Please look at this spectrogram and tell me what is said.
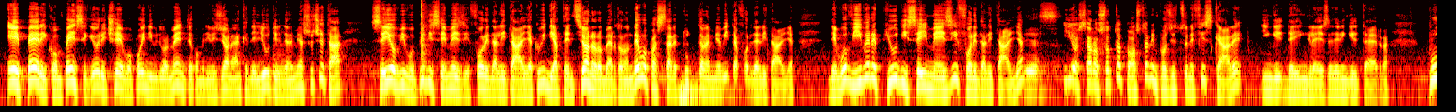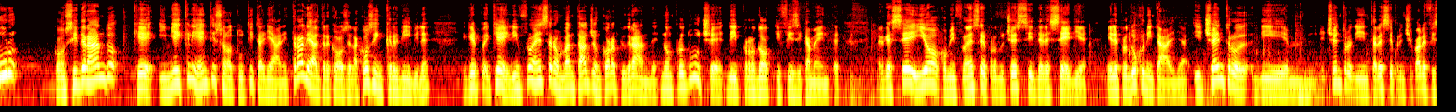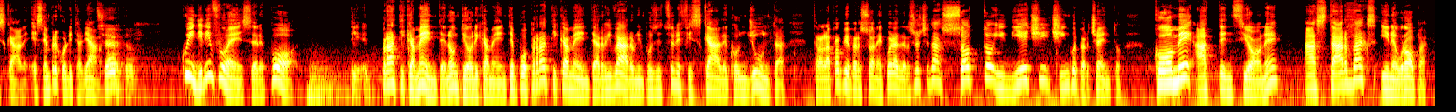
e per i compensi che io ricevo poi individualmente come divisione anche degli utili della mia società, se io vivo più di sei mesi fuori dall'Italia, quindi attenzione Roberto, non devo passare tutta la mia vita fuori dall'Italia, devo vivere più di sei mesi fuori dall'Italia, yes. io sarò sottoposto all'imposizione fiscale ing- inglese dell'Inghilterra, pur considerando che i miei clienti sono tutti italiani. Tra le altre cose, la cosa incredibile è che, che l'influencer ha un vantaggio ancora più grande, non produce dei prodotti fisicamente, perché se io come influencer producessi delle sedie e le produco in Italia, il centro di, il centro di interesse principale fiscale è sempre quello italiano. Certo. Quindi l'influencer può praticamente, non teoricamente, può praticamente arrivare a un'imposizione fiscale congiunta tra la propria persona e quella della società sotto il 10-5%, come, attenzione, a Starbucks in Europa.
